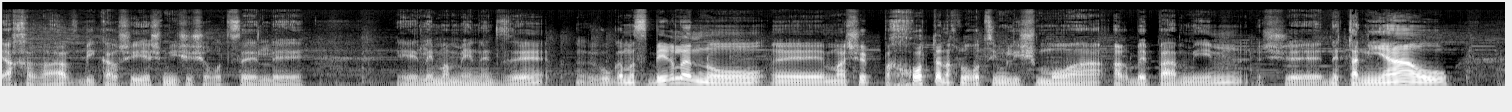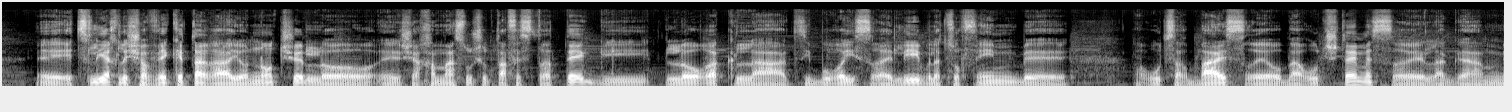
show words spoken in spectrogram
אחריו, בעיקר שיש מישהו שרוצה ל... אה, לממן את זה, והוא גם מסביר לנו אה, מה שפחות אנחנו רוצים לשמוע הרבה פעמים, שנתניהו אה, הצליח לשווק את הרעיונות שלו, שהחמאס הוא שותף אסטרטגי, לא רק לציבור הישראלי ולצופים בערוץ 14 או בערוץ 12, אלא גם,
